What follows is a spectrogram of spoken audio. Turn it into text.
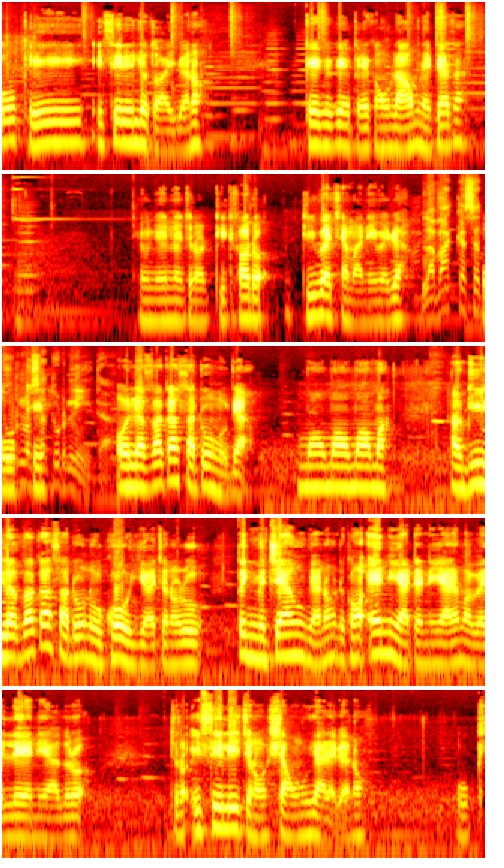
okay အေးစေးလေးလွတ်သွားပြီဗျာနော်ကဲကဲကဲဘယ်ကောင်လာအောင်လဲပြသ ညုံညုံညုံကျွန်တော်ဒီတစ်ခေါက်တော့ဒီဘက်ချမ်းမှာနေမယ်ဗျာ La vacca Saturno Okay. Saturnita. ဟိုလဗက်ကစာတုံးလို့ဗျမောမောမောမောဟောဒီလဗက်ကစာတုံးလို့ခေါ်ကြီးကကျွန်တော်တို့တိတ်မကြမ်းဘူးဗျာနော်ဒီကောင်အဲ့နေရာတနေရာထဲမှာပဲလဲနေရဆိုတော့ကျွန်တော်အေးဆေးလေးကျွန်တော်ရှောင်လို့ရတယ်ဗျာနော်โอเค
